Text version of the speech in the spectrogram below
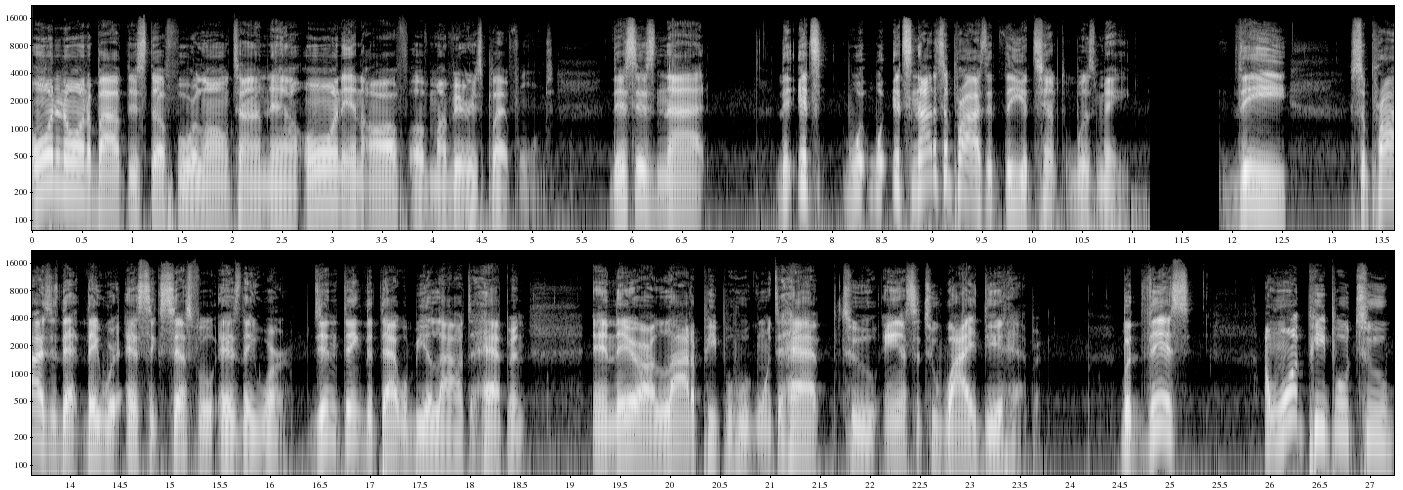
on and on about this stuff for a long time now, on and off of my various platforms. This is not it's it's not a surprise that the attempt was made. The surprise is that they were as successful as they were. Didn't think that that would be allowed to happen, and there are a lot of people who are going to have to answer to why it did happen. But this, I want people to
